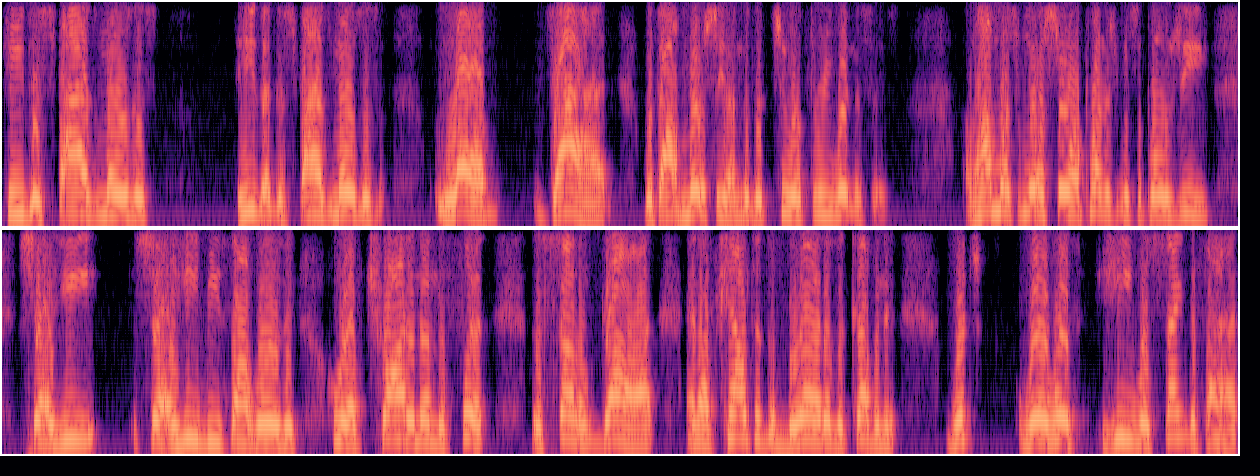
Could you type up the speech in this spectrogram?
He despised Moses. He that despised Moses' law died without mercy under the two or three witnesses. Of how much more sore punishment suppose ye shall ye shall he be thought worthy who have trodden under foot the Son of God and have counted the blood of the covenant which wherewith he was sanctified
